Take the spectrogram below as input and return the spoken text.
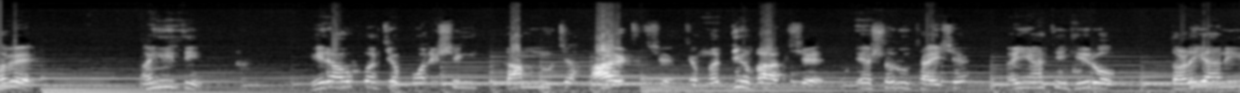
હવે અહીંથી હીરા ઉપર જે પોલિશિંગ કામનું જે હાર્ટ છે, જે મધ્ય ભાગ છે, એ શરૂ થાય છે. અહીંયાથી હીરો તળિયાની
